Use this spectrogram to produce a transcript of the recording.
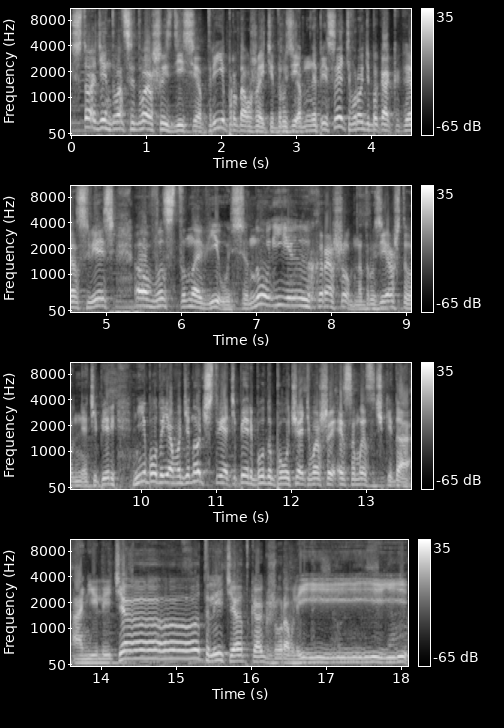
101 22 63. Продолжайте, друзья, написать. Вроде бы как э, связь э, восстановилась. Ну и хорошо, друзья, что теперь не буду я в одиночестве, а теперь буду получать ваши смс-очки. Да, они летят, летят как журавли.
